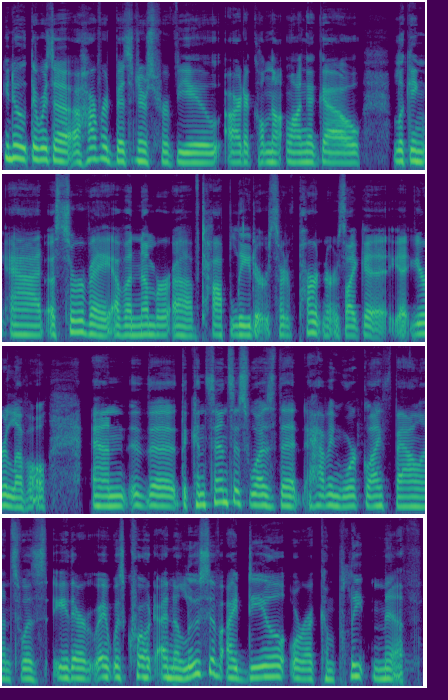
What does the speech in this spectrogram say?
You know, there was a, Harvard Business Review article not long ago looking at a survey of a number of top leaders, sort of partners like a, uh, at your level. And the, the consensus was that having work life balance was either, it was, quote, an elusive ideal or a complete myth.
